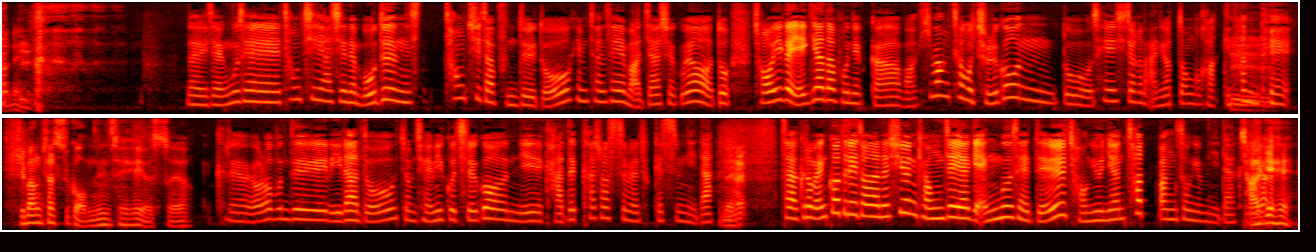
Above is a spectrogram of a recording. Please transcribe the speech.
때문에. 네, 이제 앵무새 청취하시는 모든 시- 청취자분들도 힘찬 새해 맞이하시고요. 또 저희가 얘기하다 보니까 막 희망차고 즐거운 또 새해 시작은 아니었던 것 같긴 음. 한데 희망찰 수가 없는 새해였어요. 그래요. 여러분들이라도 좀 재밌고 즐거운 일 가득하셨으면 좋겠습니다. 네. 자, 그럼 앵커들이 전하는 쉬운 경제 이야기 앵무새들 정유년 첫 방송입니다. 열- 해.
